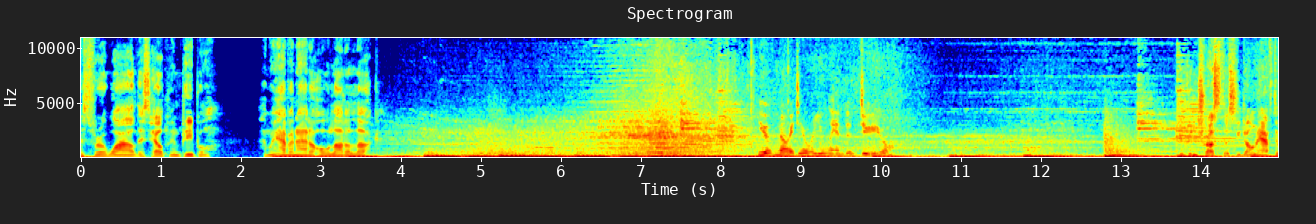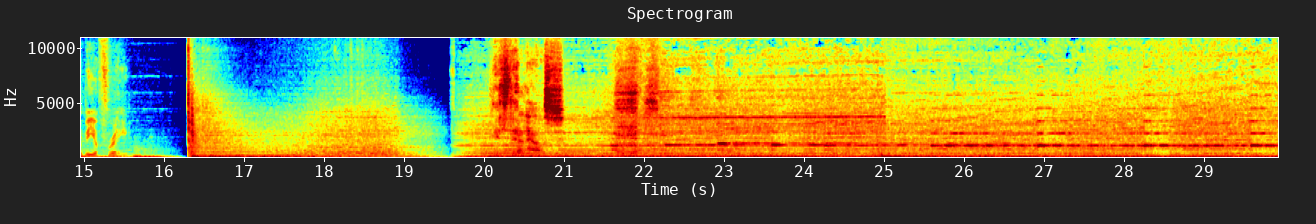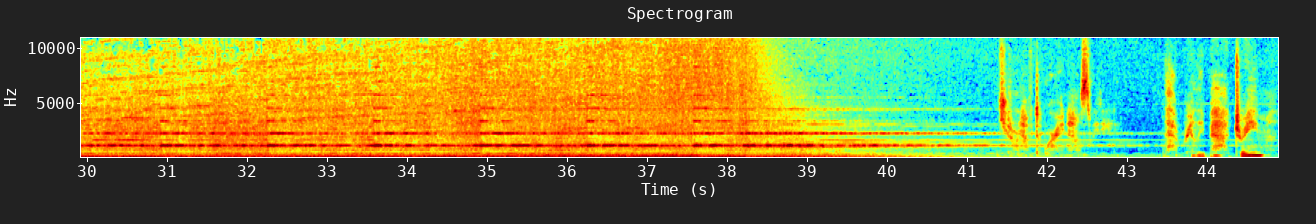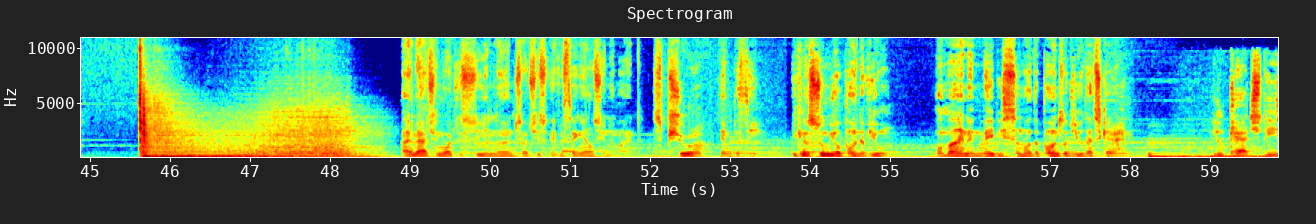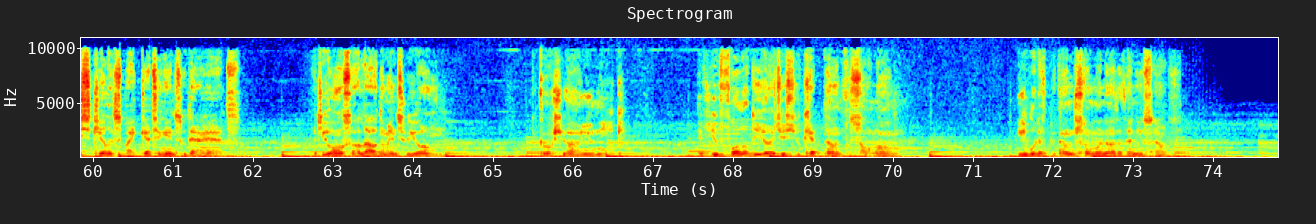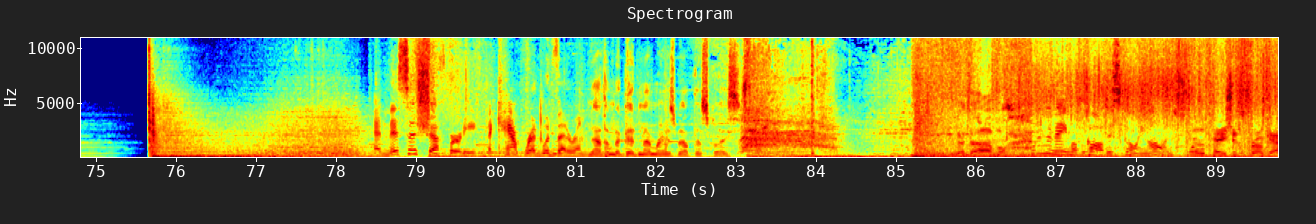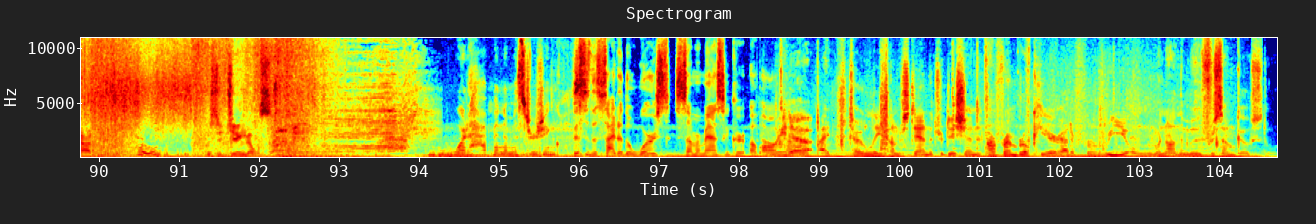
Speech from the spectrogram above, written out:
this for a while, this helping people. And we haven't had a whole lot of luck. You have no idea where you landed, do you? You can trust us. You don't have to be afraid. Really bad dream? I imagine what you see and learn touches everything else in your mind. It's pure empathy. You can assume your point of view, or mine, and maybe some other points of view that scare him. You catch these killers by getting into their heads. But you also allow them into your own. Because you are unique. If you follow the urges you kept down for so long, you would have become someone other than yourself. And this is Chef Bertie, a Camp Redwood veteran. Nothing but good memories about this place. That's awful. What in the name of God is going on? One of the patients broke out. Who? Mr. Jingles. What happened to Mr. Jingles? This is the site of the worst summer massacre of all time. Rita, I totally understand the tradition. Our friend Brooke here had it for real, and we're not in the mood for some ghost story.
